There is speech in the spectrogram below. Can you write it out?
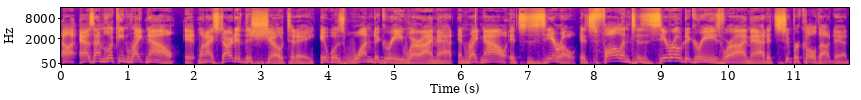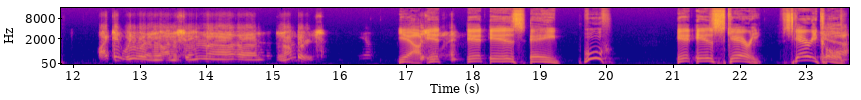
uh, as I'm looking right now, it, when I started this show today, it was one degree where I'm at, and right now it's zero. It's fallen to zero degrees where I'm at. It's super cold out, Dad. I think we were in, on the same uh, uh, numbers. Yeah, it morning. it is a woo. It is scary, scary cold. Yeah.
